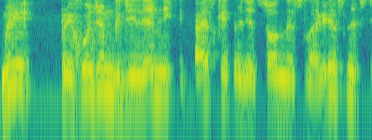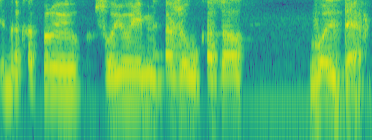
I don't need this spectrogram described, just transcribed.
Мы приходим к дилемме китайской традиционной словесности, на которую в свое время даже указал Вольтер.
